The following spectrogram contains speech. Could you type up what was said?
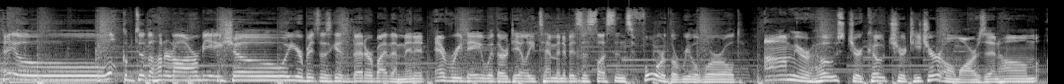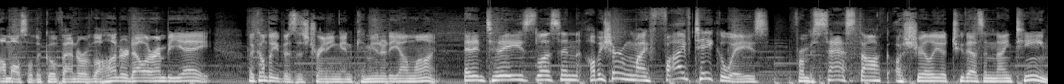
Hey, welcome to the $100 MBA show. Your business gets better by the minute every day with our daily 10 minute business lessons for the real world. I'm your host, your coach, your teacher, Omar Zenhom. I'm also the co founder of the $100 MBA, a complete business training and community online. And in today's lesson, I'll be sharing my five takeaways from SaaStock Australia 2019.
